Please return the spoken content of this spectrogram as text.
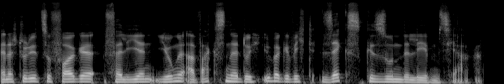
Einer Studie zufolge verlieren junge Erwachsene durch Übergewicht sechs gesunde Lebensjahre.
